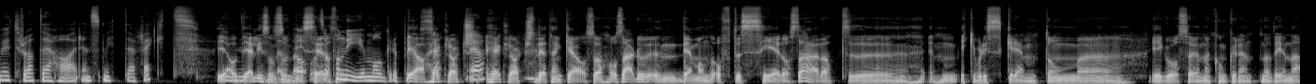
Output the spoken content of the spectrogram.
Vi tror at det har en smitteeffekt. Ja, og det er liksom som vi ser. Også på nye målgrupper. Ja, helt klart. Ja. Helt klart. Det tenker jeg også. Og så er det det man ofte ser også, er at uh, ikke bli skremt om uh, i gåseøynene konkurrentene dine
